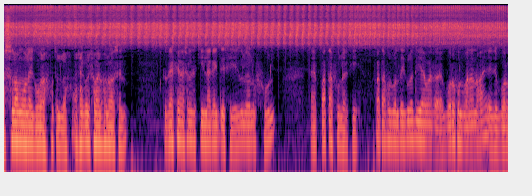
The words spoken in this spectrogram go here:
আসসালামু আলাইকুম রহমতুল্লাহ। আশা করি সবাই ভালো আছেন। তো দেখেন আসলে কি লাগাইতেছি, এগুলো হলো ফুল পাতা ফুল আর কি। পাতা ফুল বলতে এগুলো দিয়ে আবার বড় ফুল বানানো হয়। এই যে বড়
